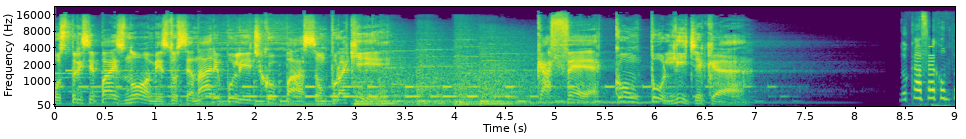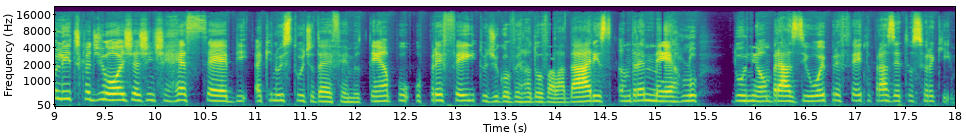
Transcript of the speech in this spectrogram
Os principais nomes do cenário político passam por aqui. Café com Política. No Café com Política de hoje, a gente recebe aqui no estúdio da FM O Tempo o prefeito de Governador Valadares, André Merlo, do União Brasil. Oi, prefeito, prazer ter o senhor aqui.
